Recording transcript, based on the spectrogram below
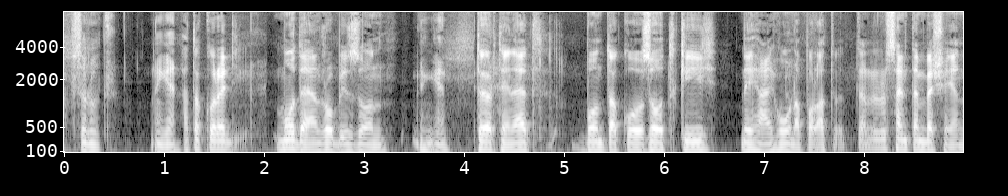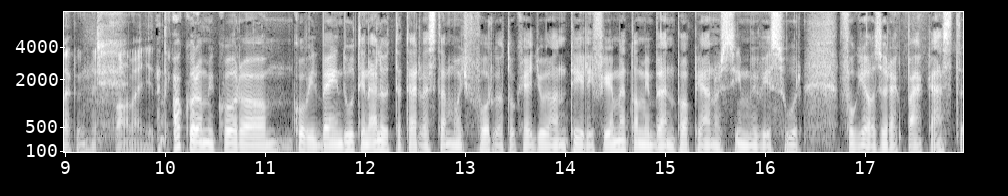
Abszolút, igen. Hát akkor egy modern Robinson igen. történet bontakozott ki néhány hónap alatt. Szerintem beséljen nekünk valamennyit. Hát akkor, amikor a Covid beindult, én előtte terveztem, hogy forgatok egy olyan téli filmet, amiben Pap János színművész úr fogja az öreg pákászt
